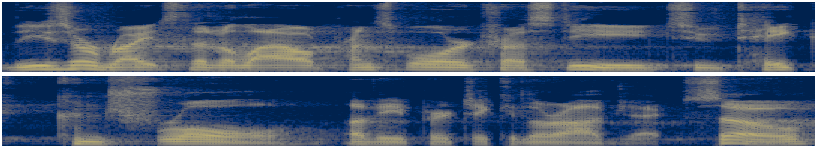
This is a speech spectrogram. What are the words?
These are rights that allow a principal or trustee to take control of a particular object. So,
